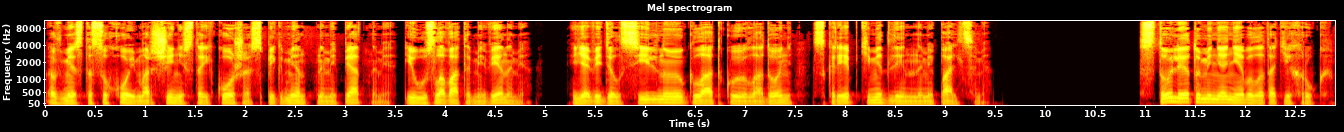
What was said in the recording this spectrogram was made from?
Вместо сухой морщинистой кожи с пигментными пятнами и узловатыми венами я видел сильную гладкую ладонь с крепкими длинными пальцами. Сто лет у меня не было таких рук.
